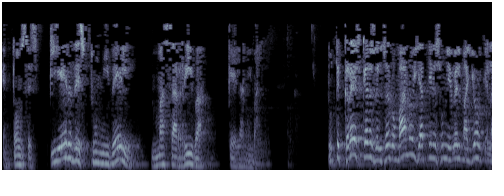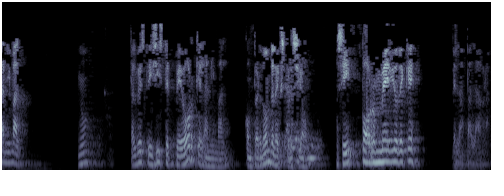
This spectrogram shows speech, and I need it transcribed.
entonces pierdes tu nivel más arriba que el animal. Tú te crees que eres el ser humano y ya tienes un nivel mayor que el animal. ¿No? Tal vez te hiciste peor que el animal, con perdón de la expresión. ¿Sí? ¿Por medio de qué? De la palabra.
